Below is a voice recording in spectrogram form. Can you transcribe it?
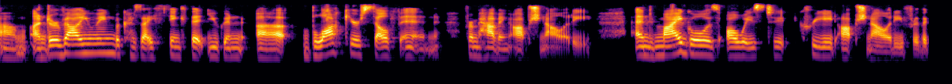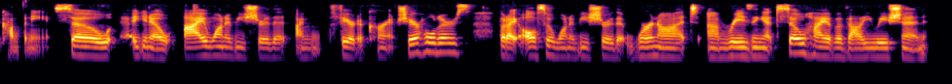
um, undervaluing because I think that you can uh, block yourself in from having optionality. And my goal is always to create optionality for the company. So, you know, I want to be sure that I'm fair to current shareholders, but I also want to be sure that we're not um, raising it so high of a valuation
